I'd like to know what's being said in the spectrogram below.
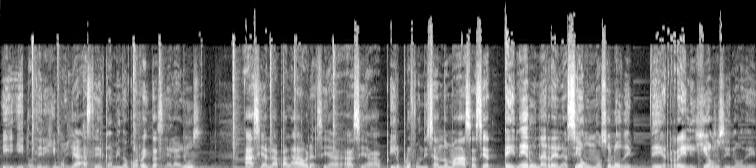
y, nos dirigimos ya hacia el camino correcto, hacia la luz hacia la palabra, hacia, ir profundizando más, hacia tener una relación, no solo de, de religión, sino de,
